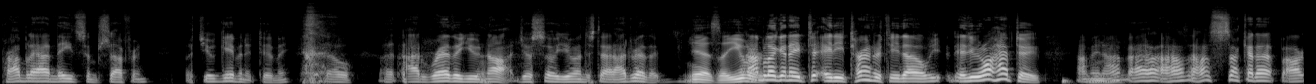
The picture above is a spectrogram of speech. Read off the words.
Probably I need some suffering, but you're giving it to me. So, but I'd rather you not, just so you understand. I'd rather. Yeah. So you were. I'm looking at, at eternity, though. You don't have to. I mean, mm-hmm. I, I, I'll, I'll suck it up, I,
